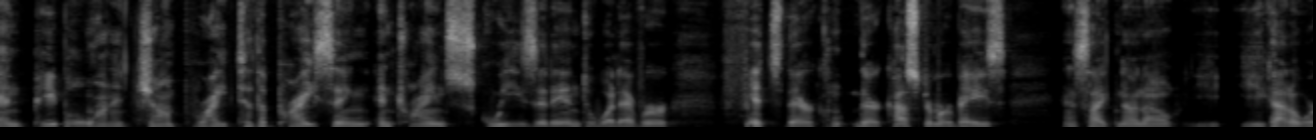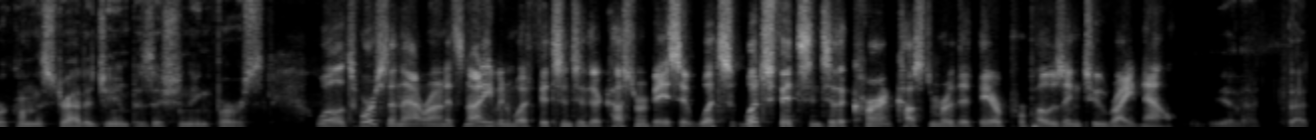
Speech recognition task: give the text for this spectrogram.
and people want to jump right to the pricing and try and squeeze it into whatever fits their their customer base and it's like no no you, you got to work on the strategy and positioning first Well, it's worse than that, Ron. It's not even what fits into their customer base. It what's what fits into the current customer that they're proposing to right now. yeah that that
